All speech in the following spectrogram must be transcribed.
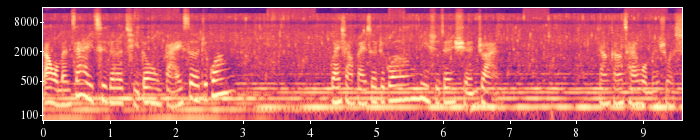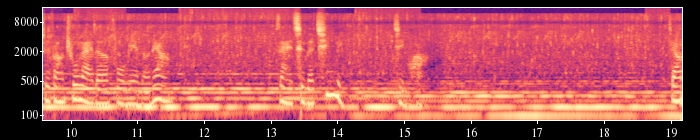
让我们再一次的启动白色之光，观想白色之光逆时针旋转，将刚才我们所释放出来的负面能量再一次的清理、净化，将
